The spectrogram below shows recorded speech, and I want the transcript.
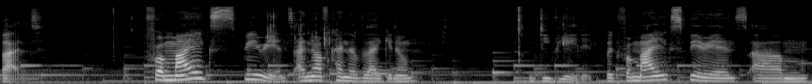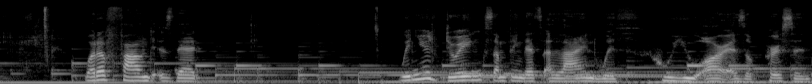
but from my experience, I know I've kind of like, you know, deviated, but from my experience, um, what I've found is that when you're doing something that's aligned with who you are as a person,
